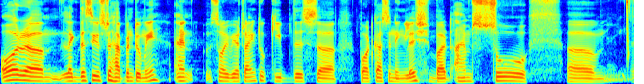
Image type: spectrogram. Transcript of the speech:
or um, like this used to happen to me. And sorry we are trying to keep this uh, podcast podcast in English but I'm so um, So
